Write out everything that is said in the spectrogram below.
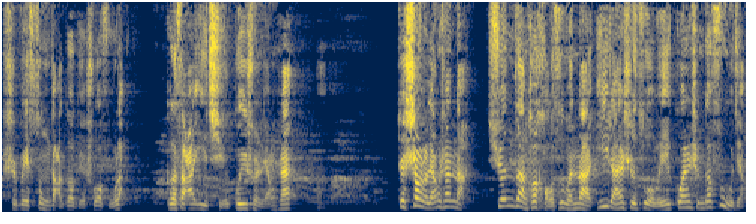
是被宋大哥给说服了，哥仨一起归顺梁山啊。这上了梁山呢，宣赞和郝思文呢，依然是作为关胜的副将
